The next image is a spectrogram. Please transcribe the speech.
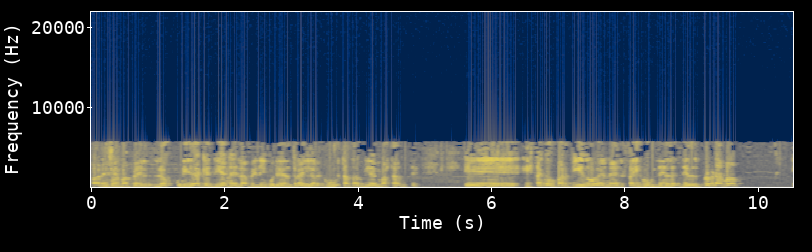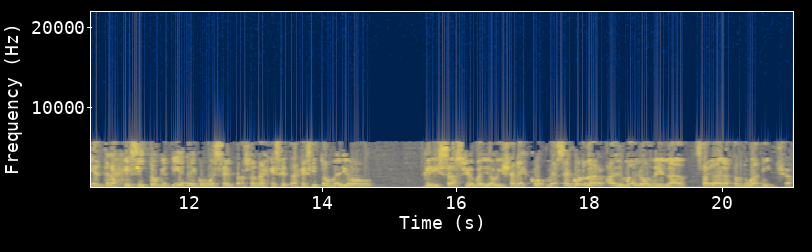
para ese papel. La oscuridad que tiene la película y el tráiler gusta también bastante. Eh, está compartido en el Facebook del, del programa el trajecito que tiene como ese personaje, ese trajecito medio grisáceo, medio villanesco, me hace acordar al malo de la saga de las tortugas ninja.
